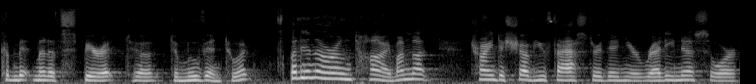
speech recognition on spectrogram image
commitment of spirit to, to move into it, but in our own time. I'm not trying to shove you faster than your readiness or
